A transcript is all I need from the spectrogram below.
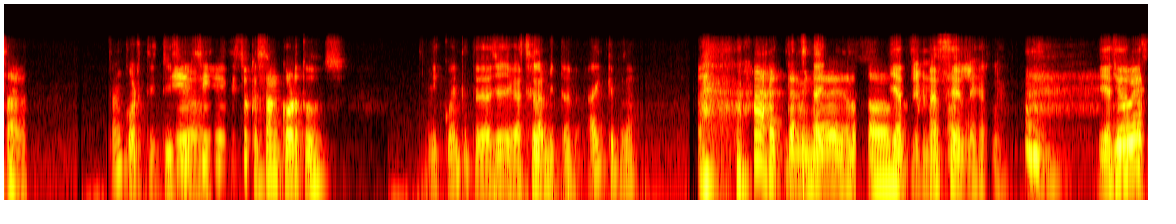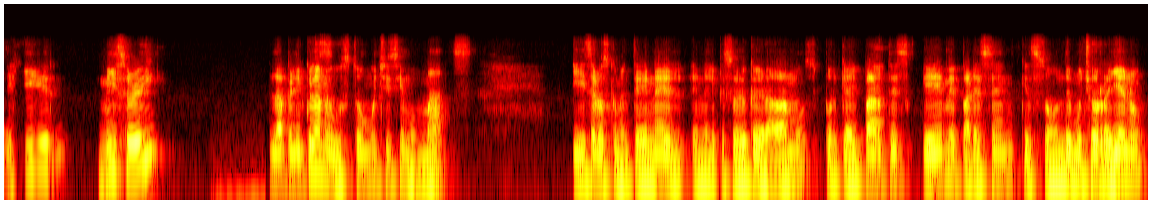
saga. Están cortitísimos. Sí, sí, he visto que están cortos. Ni cuenta te das, ya llegaste a la mitad. Ay, qué pasó. Terminé de leerlo todo. Ya terminaste de leerlo. Yo voy a elegir Misery. La película me gustó muchísimo más. Y se los comenté en el, en el episodio que grabamos, porque hay partes que me parecen que son de mucho relleno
